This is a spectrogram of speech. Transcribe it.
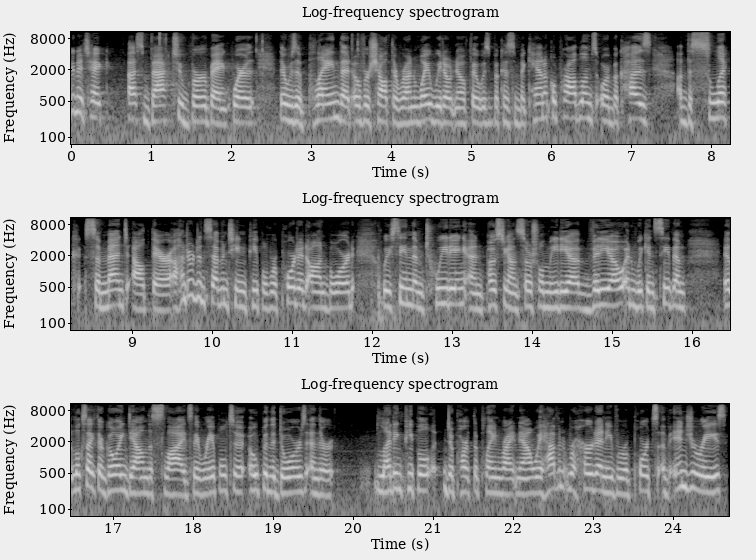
going to take us back to Burbank, where there was a plane that overshot the runway. We don't know if it was because of mechanical problems or because of the slick cement out there. 117 people reported on board. We've seen them tweeting and posting on social media video, and we can see them. It looks like they're going down the slides. They were able to open the doors, and they're letting people depart the plane right now. We haven't heard any reports of injuries.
